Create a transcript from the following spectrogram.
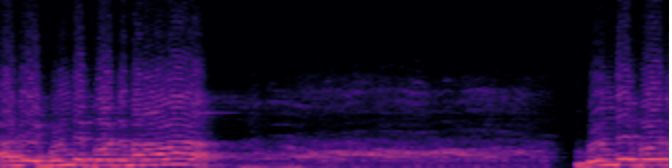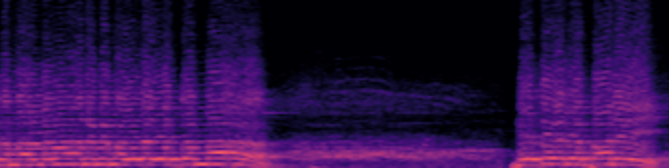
అది గుండెపోటు మరణమా? గుండెపోటు మరణమా అని మిమ్మల్ని అడుగుతున్నా. గట్టిగా చెప్పాలి.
